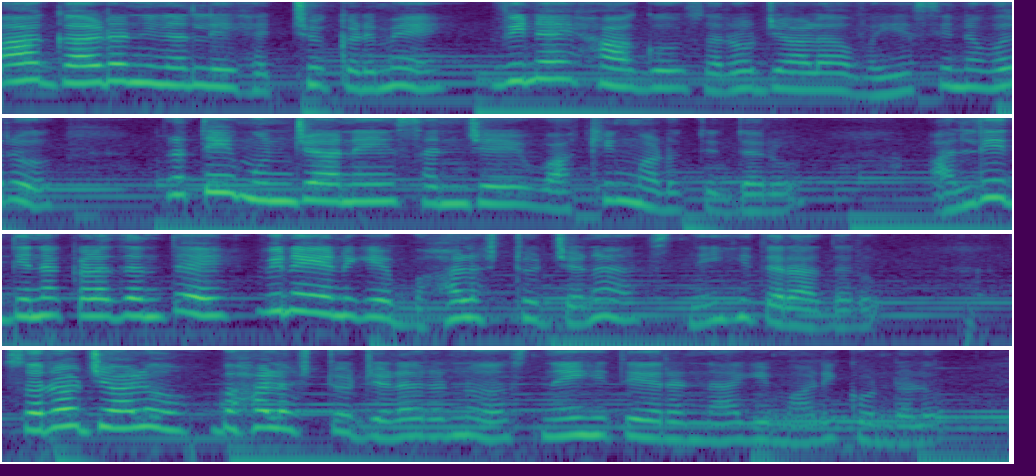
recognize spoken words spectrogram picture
ಆ ಗಾರ್ಡನಿನಲ್ಲಿ ಹೆಚ್ಚು ಕಡಿಮೆ ವಿನಯ್ ಹಾಗೂ ಸರೋಜಾಳ ವಯಸ್ಸಿನವರು ಪ್ರತಿ ಮುಂಜಾನೆ ಸಂಜೆ ವಾಕಿಂಗ್ ಮಾಡುತ್ತಿದ್ದರು. ಅಲ್ಲಿ ದಿನ ಕಳೆದಂತೆ ವಿನಯನಿಗೆ ಬಹಳಷ್ಟು ಜನ ಸ್ನೇಹಿತರಾದರು. ಸರೋಜಾಳು ಬಹಳಷ್ಟು ಜನರನ್ನು ಸ್ನೇಹಿತೆಯರನ್ನಾಗಿ ಮಾಡಿಕೊಂಡಳು.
